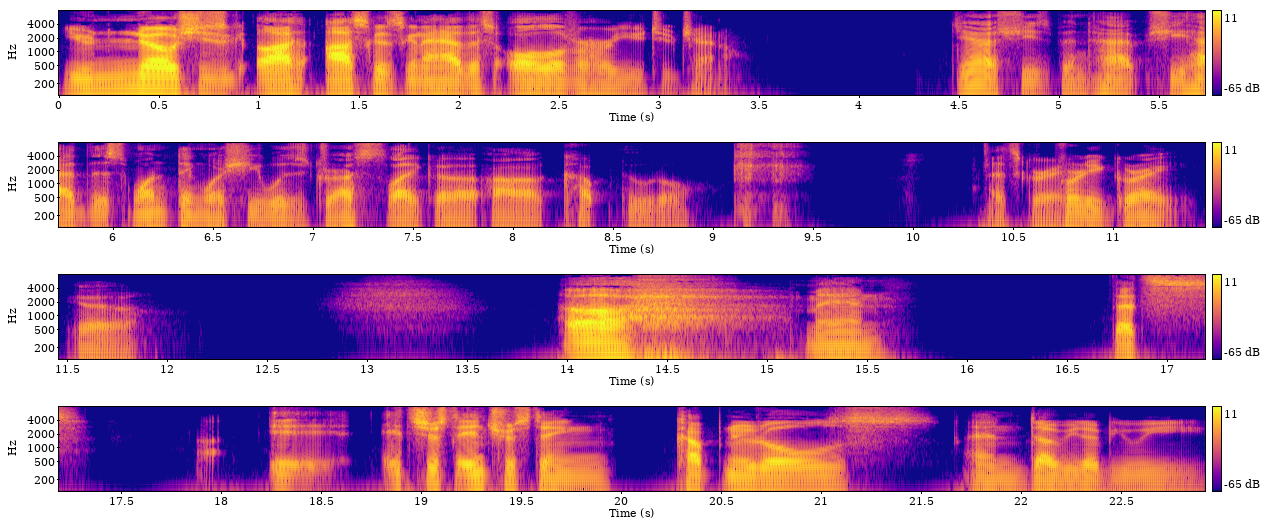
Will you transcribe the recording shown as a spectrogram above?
You know she's uh, Asuka's going to have this all over her YouTube channel. Yeah, she's been ha- she had this one thing where she was dressed like a, a cup noodle. That's great. Pretty great. Yeah. Uh, man. That's it, it's just interesting cup noodles and WWE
